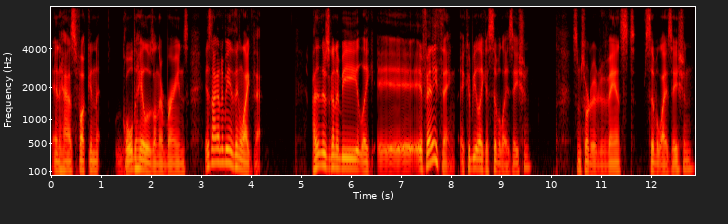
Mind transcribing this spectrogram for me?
and has fucking gold halos on their brains. It's not gonna be anything like that. I think there's going to be like, if anything, it could be like a civilization, some sort of advanced civilization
